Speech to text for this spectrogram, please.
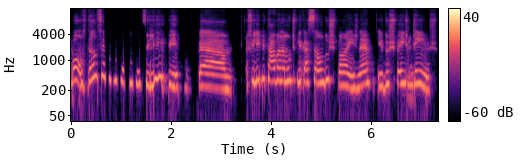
Bom, dando sequência aqui com o Felipe, uh, Felipe estava na multiplicação dos pães, né? E dos peixinhos.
